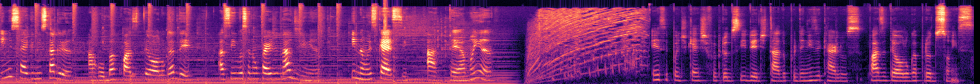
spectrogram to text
e me segue no Instagram, arroba Quase. Assim você não perde nadinha. E não esquece, até amanhã! Esse podcast foi produzido e editado por Denise Carlos, Quase Teóloga Produções.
